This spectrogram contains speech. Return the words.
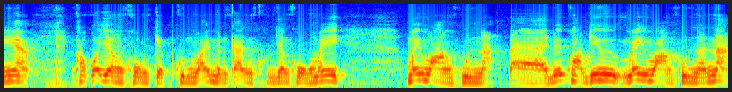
เนี่ยเขาก็ยังคงเก็บคุณไว้เหมือนกันยังคงไม่ไม่วางคุณน่ะแต่ด้วยความที่ไม่วางคุณนั้นน่ะ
